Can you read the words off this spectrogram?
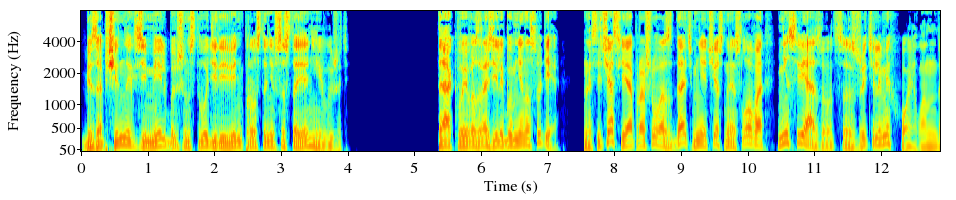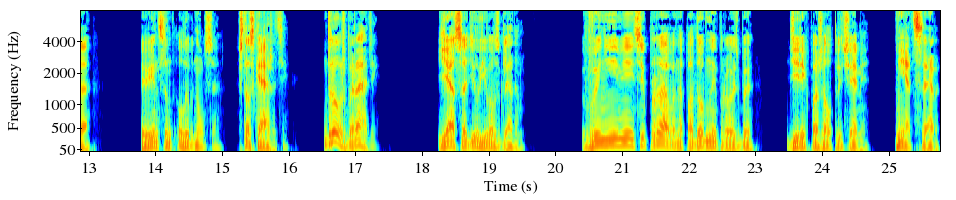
«Без общинных земель большинство деревень просто не в состоянии выжить. Так вы возразили бы мне на суде. Но сейчас я прошу вас дать мне честное слово не связываться с жителями Хойланда. Винсент улыбнулся. Что скажете? Дружбы ради. Я осадил его взглядом. Вы не имеете права на подобные просьбы. Дирик пожал плечами. Нет, сэр.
